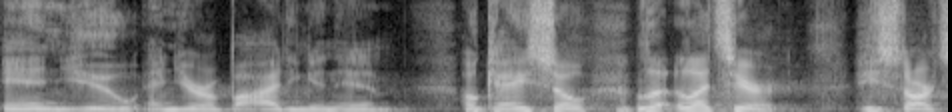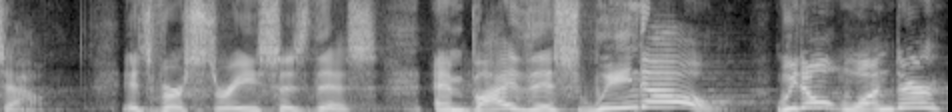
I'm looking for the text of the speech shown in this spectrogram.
in you and you're abiding in him. Okay, so let, us hear it. He starts out. It's verse three. He says this, and by this we know. We don't wonder.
